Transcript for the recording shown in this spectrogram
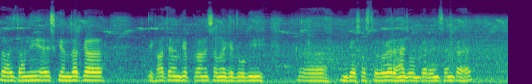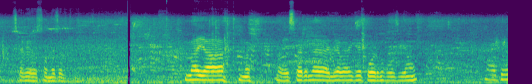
राजधानी है। इसके अंदर का दिखाते हैं उनके पुराने समय के जो भी उनके शस्त्र वगैरह हैं, जो उनका रहन सहन का है चलिए दोस्तों अंदर चलते हैं। मैं यहाँ महेश्वर में अहिल्याबाई के पोर्ट में पहुँच गया हूँ। वहाँ पे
